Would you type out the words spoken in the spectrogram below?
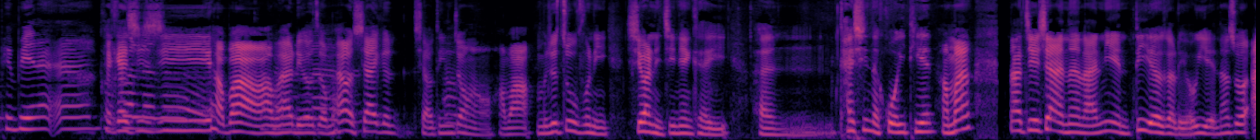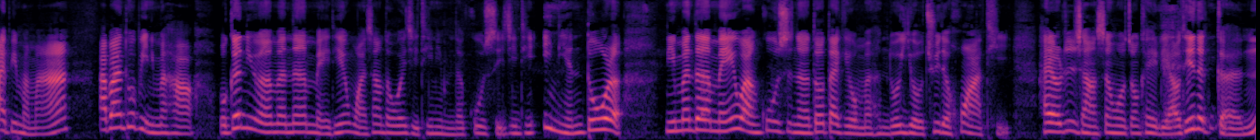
平平安安、开开心心，好不好？我们还留着，我们还有下一个小听众哦，好不好？我们就祝福你，希望你今天可以很开心的过一天，好吗？那接下来呢，来念第二个留言，他说：“艾比妈妈。”阿班托比，你们好！我跟女儿们呢，每天晚上都会一起听你们的故事，已经听一年多了。你们的每晚故事呢，都带给我们很多有趣的话题，还有日常生活中可以聊天的梗，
